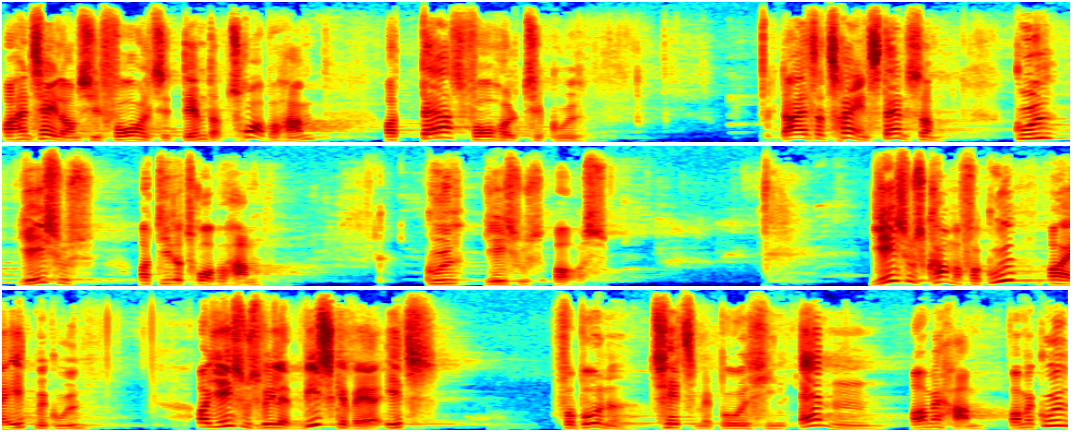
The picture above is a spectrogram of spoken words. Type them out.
Og han taler om sit forhold til dem, der tror på ham, og deres forhold til Gud. Der er altså tre instanser. Gud, Jesus og de, der tror på ham. Gud, Jesus og os. Jesus kommer fra Gud og er et med Gud. Og Jesus vil, at vi skal være et, forbundet tæt med både hinanden og med ham og med Gud.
